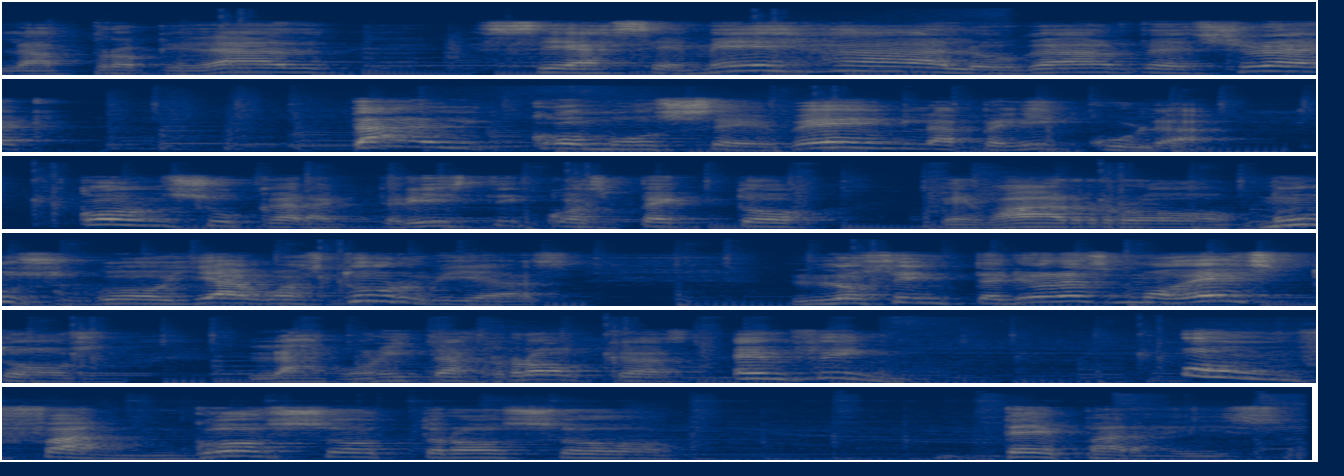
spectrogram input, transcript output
La propiedad se asemeja al hogar de Shrek tal como se ve en la película, con su característico aspecto de barro, musgo y aguas turbias, los interiores modestos, las bonitas rocas, en fin, un fangoso trozo de paraíso.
